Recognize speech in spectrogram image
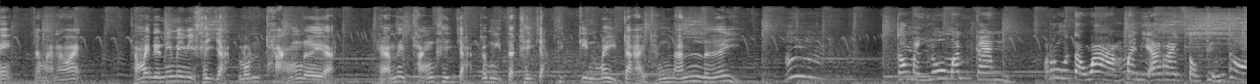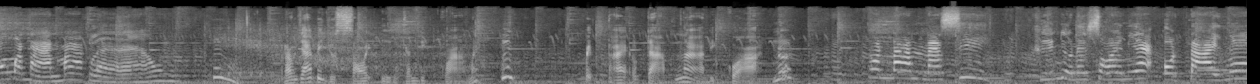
นี่เจ้าหมาน้อยทำไมเดี๋ยวนี้ไม่มีขยะล้นถังเลยอะ แถมในถังขยะก็มีแต่ขยะที่กินไม่ได้ทั้งนั้นเลยก็ไม่รู้เหมือนกัน รู้แต่ว่าไม่มีอะไรตกถึงท้องมานานมากแล้วเราย้ายไปอยู่ซอยอื่นกันดีกว่าไหมฮึไปตายเอาดาบหน้าดีกว่าเนอะก็นั่นนะสิ คืนอยู่ในซอยเนี้ยอดตายแน่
